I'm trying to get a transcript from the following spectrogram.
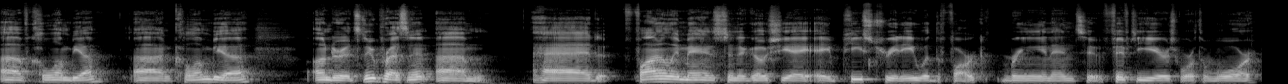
of Colombia. Uh, Colombia, under its new president, um, had finally managed to negotiate a peace treaty with the FARC, bringing it into 50 years worth of war.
